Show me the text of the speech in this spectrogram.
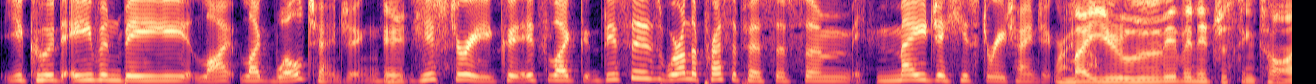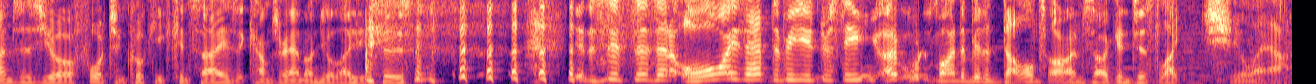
it could even be like like world changing history. It's like this is we're on the precipice of some major history changing right May now. you live in interesting times, as your fortune cookie can say, as it comes around on your lazy Susan. it's just, does it always have to be interesting? I wouldn't mind a bit of dull time so I can just like chill out.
